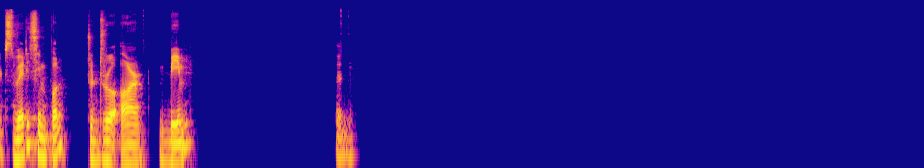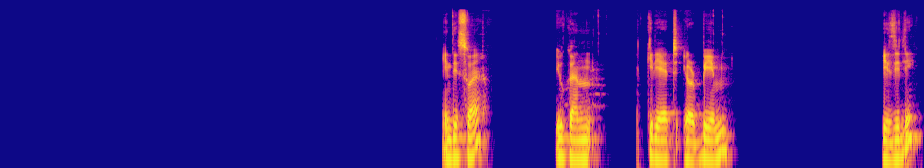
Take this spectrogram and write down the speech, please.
It's very simple to draw our beam in this way you can create your beam easily.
